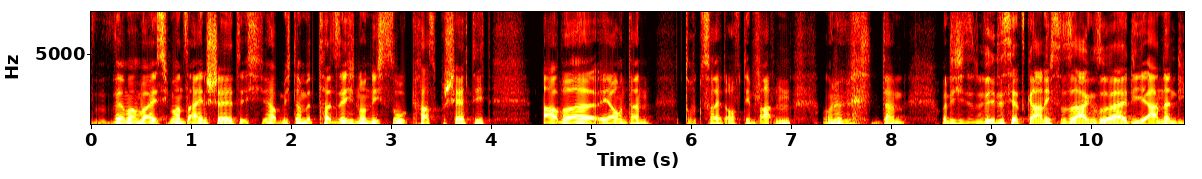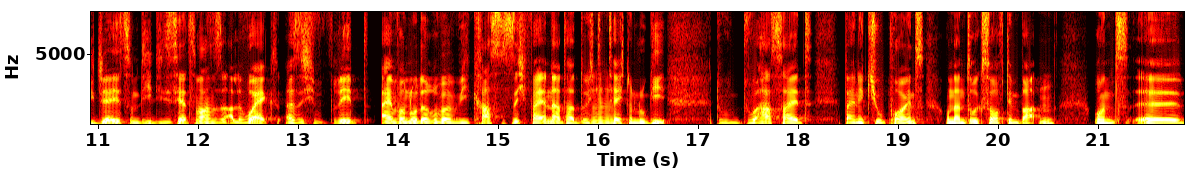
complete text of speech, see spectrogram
wenn man weiß, wie man es einstellt. Ich habe mich damit tatsächlich noch nicht so krass beschäftigt. Aber ja, und dann drückst du halt auf den Button und dann, und ich will das jetzt gar nicht so sagen, so, ja, die anderen DJs und die, die das jetzt machen, sind alle wack. Also ich rede einfach nur darüber, wie krass es sich verändert hat durch die mhm. Technologie. Du, du hast halt deine Cue-Points und dann drückst du auf den Button und, äh,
